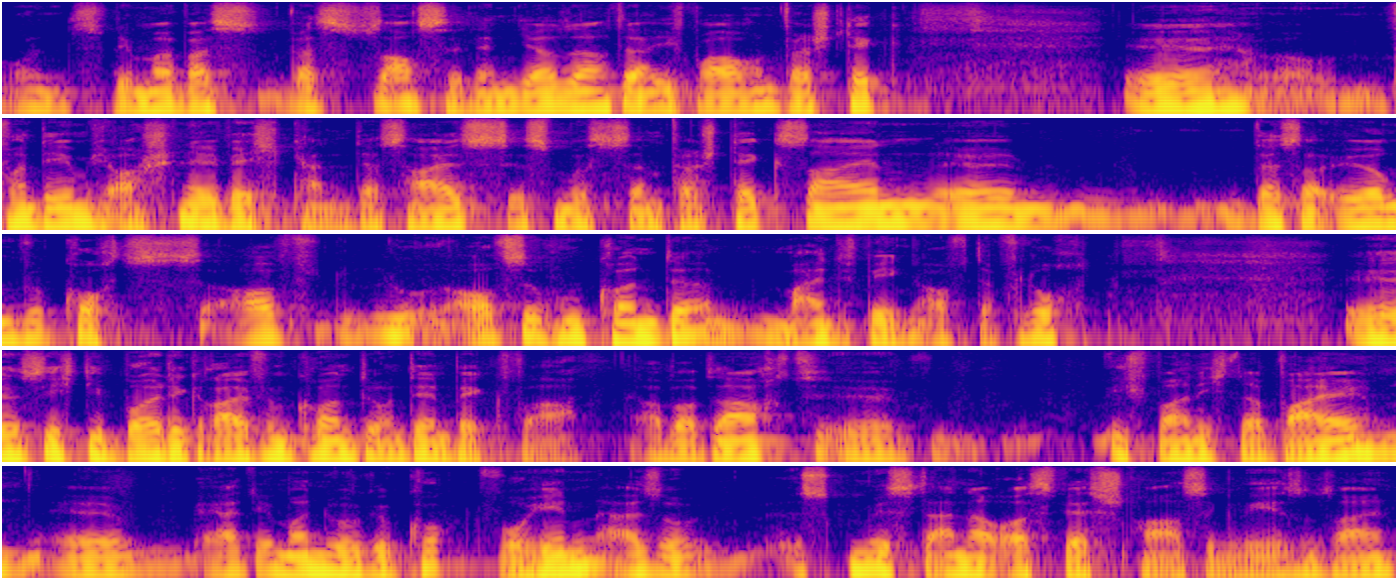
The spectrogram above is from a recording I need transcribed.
und immer, was, was sagst du denn? Ja, sagt er, ich brauche ein Versteck, von dem ich auch schnell weg kann. Das heißt, es muss ein Versteck sein, äh, dass er irgendwo kurz auf, aufsuchen konnte, meinetwegen auf der Flucht, äh, sich die Beute greifen konnte und dann weg war. Aber er sagt, äh, ich war nicht dabei. Äh, er hat immer nur geguckt, wohin. Also es müsste an der Ost-West-Straße gewesen sein.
